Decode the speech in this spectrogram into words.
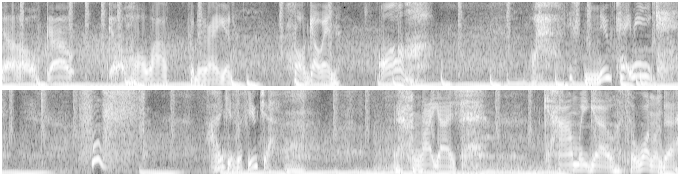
Go, go, go. Oh, wow. Could be very good. Oh, go in. Oh, wow. This new technique. I think it's the future. right, guys. Can we go to one under?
